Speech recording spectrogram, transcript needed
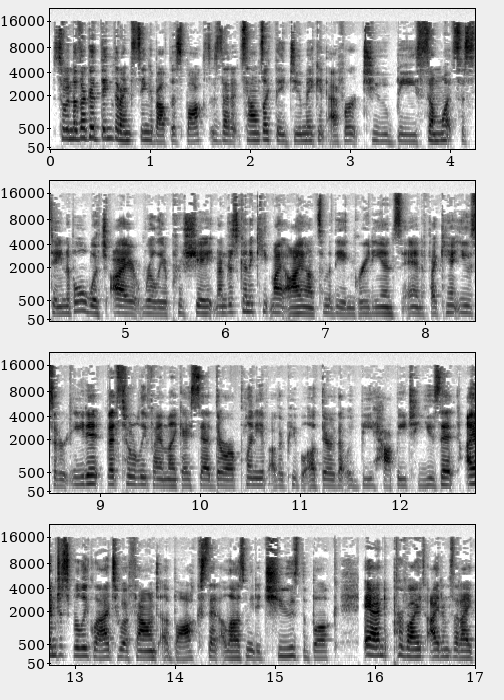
So another good thing that I'm seeing about this box is that it sounds like they do make an effort to be somewhat sustainable, which I really appreciate. And I'm just going to keep my eye on some of the ingredients. And if I can't use it or eat it, that's totally fine. Like I said, there are plenty of other people out there that would be happy to use it. I am just really glad to have found a box that allows me to choose the book and provides items that I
